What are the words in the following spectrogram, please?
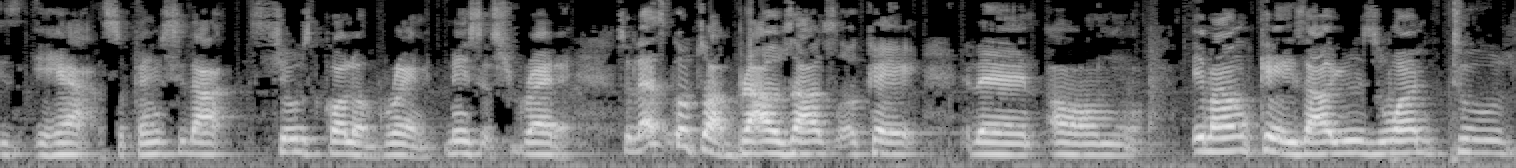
It's here. So can you see that? Shows color green. It means it's ready. So let's go to our browsers okay? Then um in my own case i'll use one two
